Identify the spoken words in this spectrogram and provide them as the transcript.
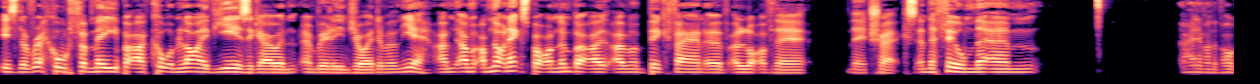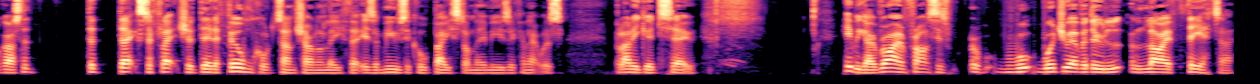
is the record for me, but I caught them live years ago and, and really enjoyed them. And yeah, I'm, I'm, I'm not an expert on them, but I, am a big fan of a lot of their their tracks and the film that um I had him on the podcast. That the Dexter Fletcher did a film called Sunshine on Leith that is a musical based on their music, and that was bloody good too. Here we go. Ryan Francis, uh, w- would you ever do live theatre?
